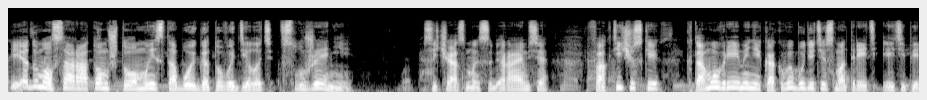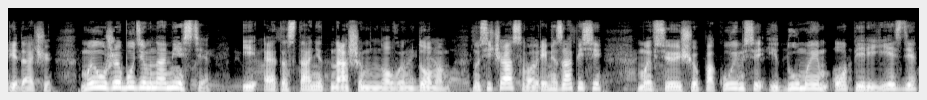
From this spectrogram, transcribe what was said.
И я думал, Сара, о том, что мы с тобой готовы делать в служении. Сейчас мы собираемся. Фактически, к тому времени, как вы будете смотреть эти передачи, мы уже будем на месте, и это станет нашим новым домом. Но сейчас, во время записи, мы все еще пакуемся и думаем о переезде.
